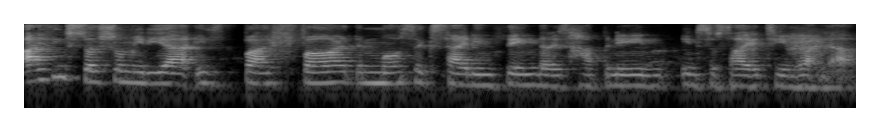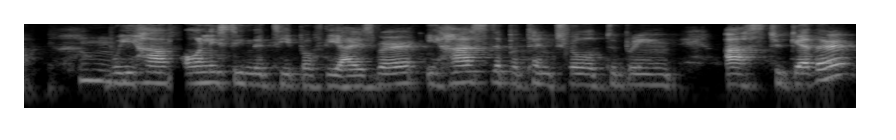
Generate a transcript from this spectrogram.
I think social media is by far the most exciting thing that is happening in society right now. Mm-hmm. We have only seen the tip of the iceberg. It has the potential to bring us together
